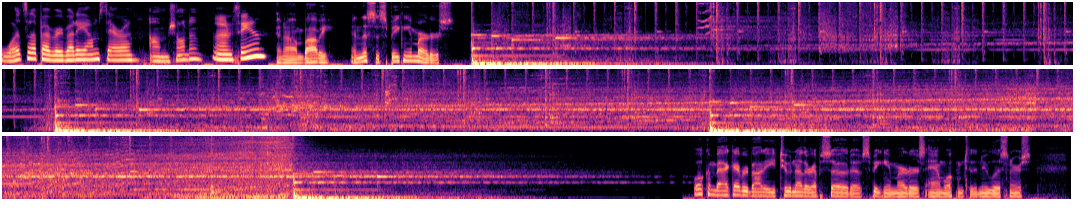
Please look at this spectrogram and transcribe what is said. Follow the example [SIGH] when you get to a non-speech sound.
What's up, everybody? I'm Sara. I'm Shauna. I'm Sam. And I'm Bobby. And this is Speaking of Murders. Back, everybody, to another episode of Speaking of Murders, and welcome to the new listeners.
